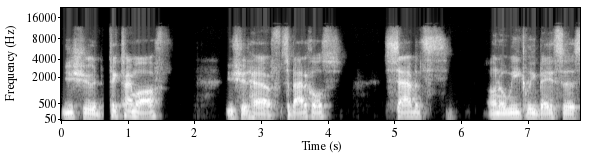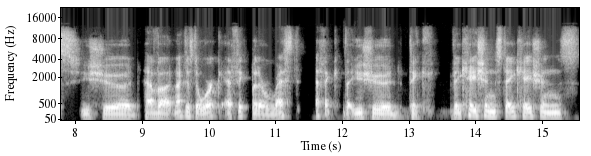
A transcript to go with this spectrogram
you should take time off. You should have sabbaticals Sabbaths on a weekly basis. You should have a not just a work ethic, but a rest ethic that you should take vacations, staycations,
